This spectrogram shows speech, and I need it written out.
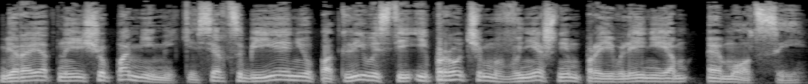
Вероятно, еще по мимике, сердцебиению, потливости и прочим внешним проявлениям эмоций.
